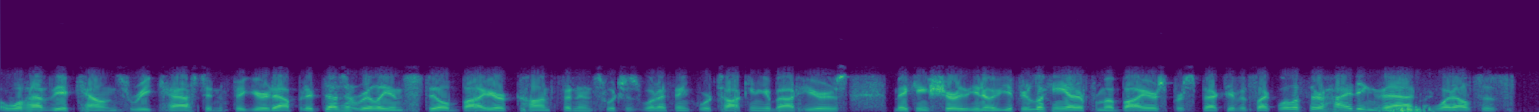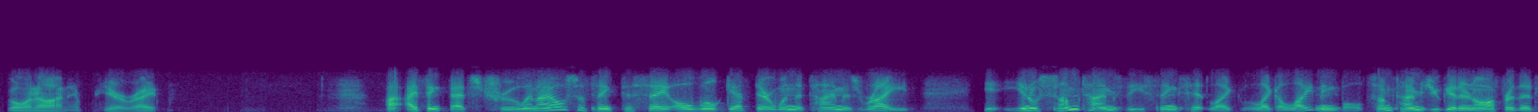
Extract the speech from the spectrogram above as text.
we'll have the accountants recast it and figure it out but it doesn't really instill buyer confidence which is what i think we're talking about here is making sure you know if you're looking at it from a buyer's perspective it's like well if they're hiding that what else is going on here right? I think that's true. And i also think to say oh we'll get there when the time is right. You know sometimes these things hit like like a lightning bolt. Sometimes you get an offer that's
